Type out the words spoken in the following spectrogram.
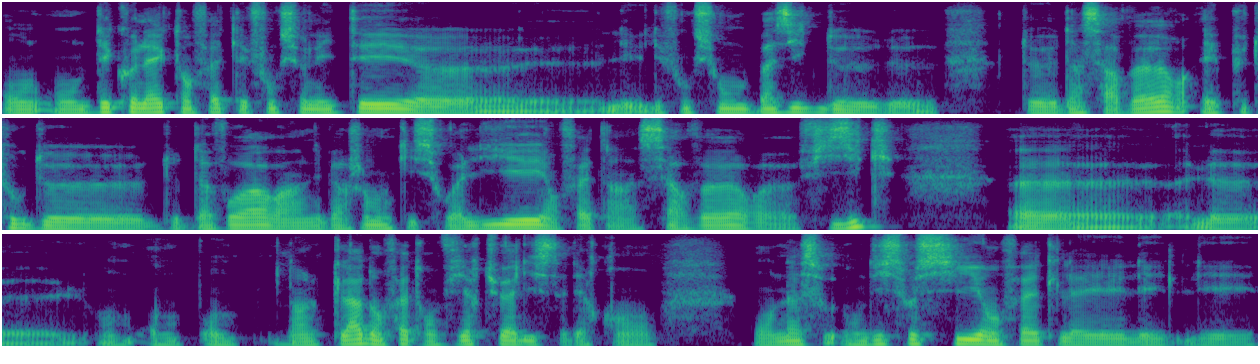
on, on, déconnecte en fait les fonctionnalités, les, fonctions basiques d'un serveur, et plutôt que d'avoir un hébergement qui soit lié en fait à un serveur physique. Euh, dans le cloud, en fait, on virtualise, c'est-à-dire qu'on on, on, dissocie en fait les,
